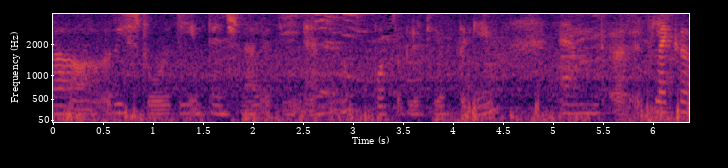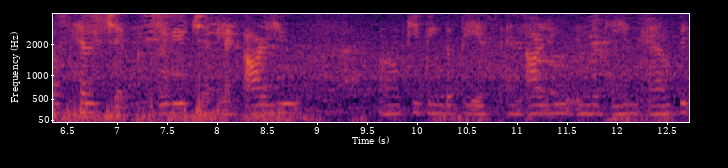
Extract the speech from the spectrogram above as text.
uh, restore the intentionality and you know, possibility of the game. And uh, it's like a health check review check like are you uh, keeping the pace and are you in the game uh, with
